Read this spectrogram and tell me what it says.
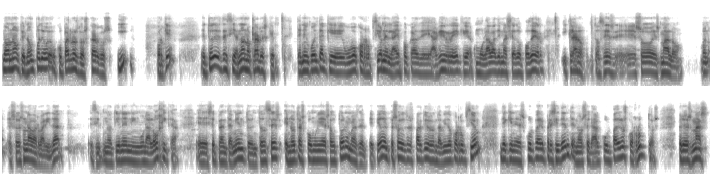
No, no, que no puede ocupar los dos cargos. ¿Y? ¿Por qué? Entonces decía, no, no, claro, es que ten en cuenta que hubo corrupción en la época de Aguirre, que acumulaba demasiado poder, y claro, entonces eh, eso es malo. Bueno, eso es una barbaridad. Es decir, no tiene ninguna lógica eh, ese planteamiento. Entonces, en otras comunidades autónomas del PP o del PSOE de otros partidos donde ha habido corrupción, de quien es culpa del presidente no será culpa de los corruptos. Pero es más,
